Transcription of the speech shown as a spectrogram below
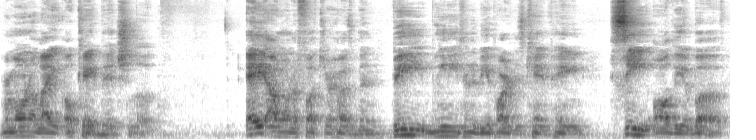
Ramona, like, okay, bitch, look. A, I want to fuck your husband. B, we need him to be a part of this campaign. C, all the above.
